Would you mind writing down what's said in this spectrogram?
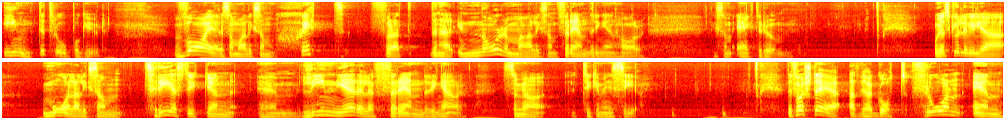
inte tro på Gud. Vad är det som har liksom skett för att den här enorma liksom förändringen har liksom ägt rum? Och jag skulle vilja måla liksom tre stycken eh, linjer eller förändringar som jag tycker mig se. Det första är att vi har gått från en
